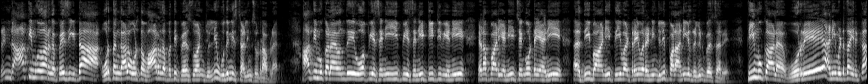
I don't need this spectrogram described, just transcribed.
ரெண்டு அதிமுககாரங்க பேசிக்கிட்டா ஒருத்தங்கால ஒருத்தன் வாடுறத பத்தி பேசுவான்னு சொல்லி உதயநிதி ஸ்டாலின் சொல்றாப்ல அதிமுகவில் வந்து ஓபிஎஸ் அணி இபிஎஸ் அணி டிடிவி அணி எடப்பாடி அணி செங்கோட்டை அணி தீபா அணி தீபா டிரைவர் அணின்னு சொல்லி பல அணிகள் இருக்குன்னு பேசுறாரு. திமுகவில் ஒரே அணி மட்டும் தான் இருக்கா?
